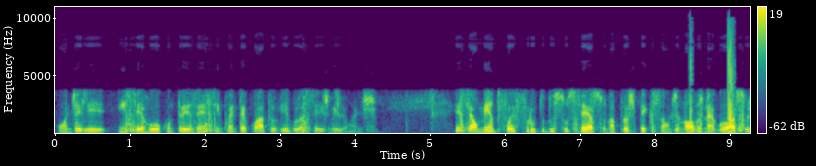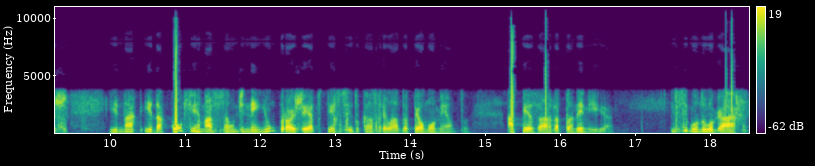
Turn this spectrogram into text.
onde ele encerrou com 354,6 milhões. Esse aumento foi fruto do sucesso na prospecção de novos negócios e, na, e da confirmação de nenhum projeto ter sido cancelado até o momento, apesar da pandemia. Em segundo lugar,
